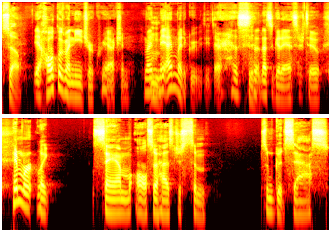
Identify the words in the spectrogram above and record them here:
So Yeah, Hulk was my knee jerk reaction. I, Mm. I might agree with you there. That's, that's a good answer too. him or like Sam also has just some some good sass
